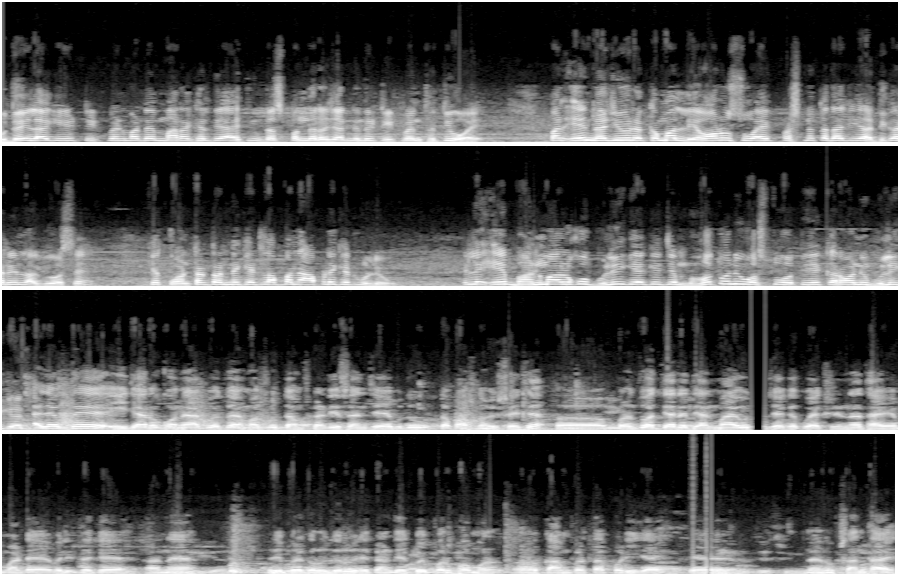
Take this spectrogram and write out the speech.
ઉદય લાગી ટ્રીટમેન્ટ માટે મારા ખ્યાલથી આઈ થિંક દસ પંદર હજારની અંદર ટ્રીટમેન્ટ થતી હોય. પણ એ નજીવી રકમમાં લેવાનું શું? આ એક પ્રશ્ન કદાચ એ અધિકારીને લાગ્યો હશે કે કોન્ટ્રાક્ટરને કેટલા પણ આપણે કેટલું લેવું? એટલે એ ભાનમાં લોકો ભૂલી ગયા કે જે મહત્વની વસ્તુ હતી એ કરવાની ભૂલી ગયા. એટલે વખતે ઇજારો કોને આપ્યો તો એમાં શું ટર્મ્સ કન્ડિશન છે એ બધું તપાસનો વિષય છે. પરંતુ અત્યારે ધ્યાનમાં આવ્યું છે કે કોઈ એક્સિડન્ટ ન થાય એ માટે વહેલી તકે અને રિપેર કરવું જરૂરી છે કારણ કે કોઈ પરફોર્મર કામ કરતા પડી જાય કે ને નુકસાન થાય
